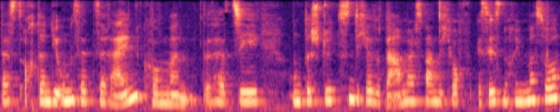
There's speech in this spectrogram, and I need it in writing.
dass auch dann die Umsätze reinkommen. Das heißt, sie unterstützen dich, also damals waren sie, ich hoffe, es ist noch immer so,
